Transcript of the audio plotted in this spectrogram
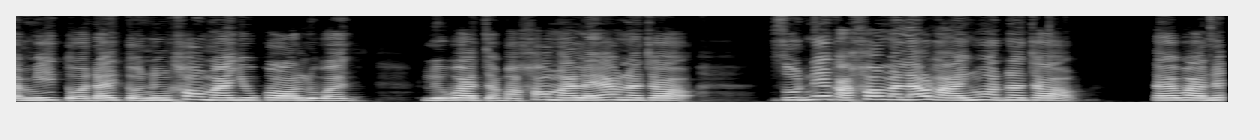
จะมีตัวใดตัวหนึ่งเข้ามาอยู่ก่อนหรือว่า หรือว่าจะมาเข้ามาแล้วนะเจ้าสูตรนี้ก็เข้ามาแล้วหลายงวดนะเจ้า แต่ว่าใน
